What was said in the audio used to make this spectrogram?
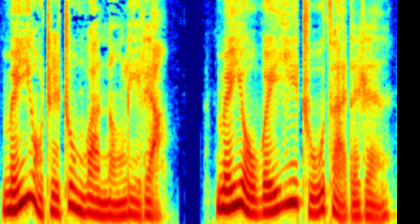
没有这众万能力量、没有唯一主宰的人。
